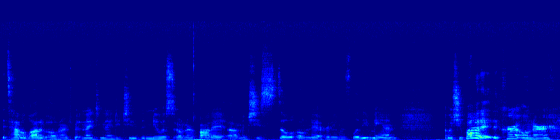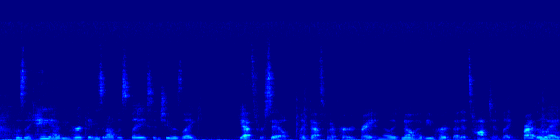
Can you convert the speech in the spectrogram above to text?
it's had a lot of owners, but in 1992, the newest owner bought it, um, and she still owned it. Her name is Libby Mann. And when she bought it, the current owner was like, "Hey, have you heard things about this place?" And she was like, "Yeah, it's for sale. Like that's what I've heard, right?" And they're like, "No, have you heard that it's haunted? Like, by the way."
